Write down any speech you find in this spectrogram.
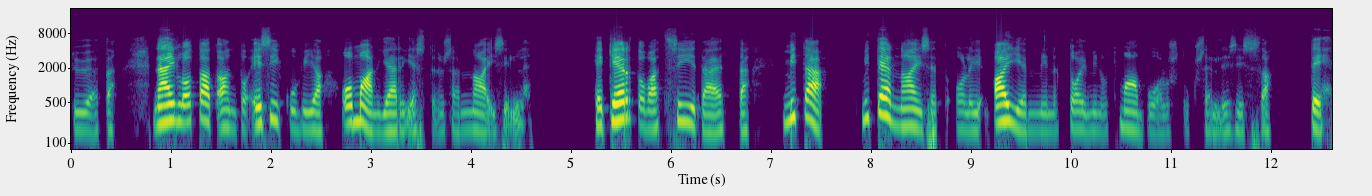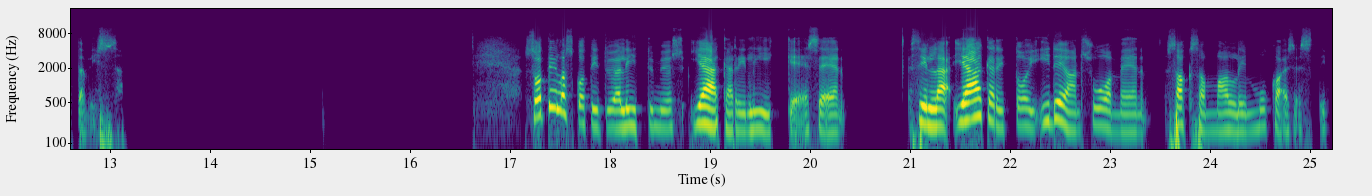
työtä. Näin Lotat antoi esikuvia oman järjestönsä naisille. He kertovat siitä, että mitä, miten naiset oli aiemmin toiminut maanpuolustuksellisissa tehtävissä. Sotilaskotityö liittyi myös jääkäriliikkeeseen, sillä jääkärit toi idean Suomeen Saksan mallin mukaisesti.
